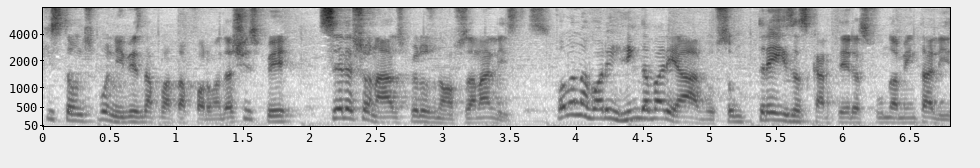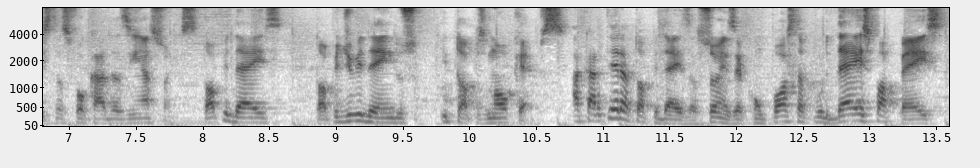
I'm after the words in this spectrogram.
que estão disponíveis na plataforma da XP, selecionados pelos nossos analistas. Falando agora em renda variável, são três as carteiras fundamentalistas focadas em ações: Top 10, Top Dividendos e Top Small Caps. A carteira Top 10 Ações é composta por 10 papéis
